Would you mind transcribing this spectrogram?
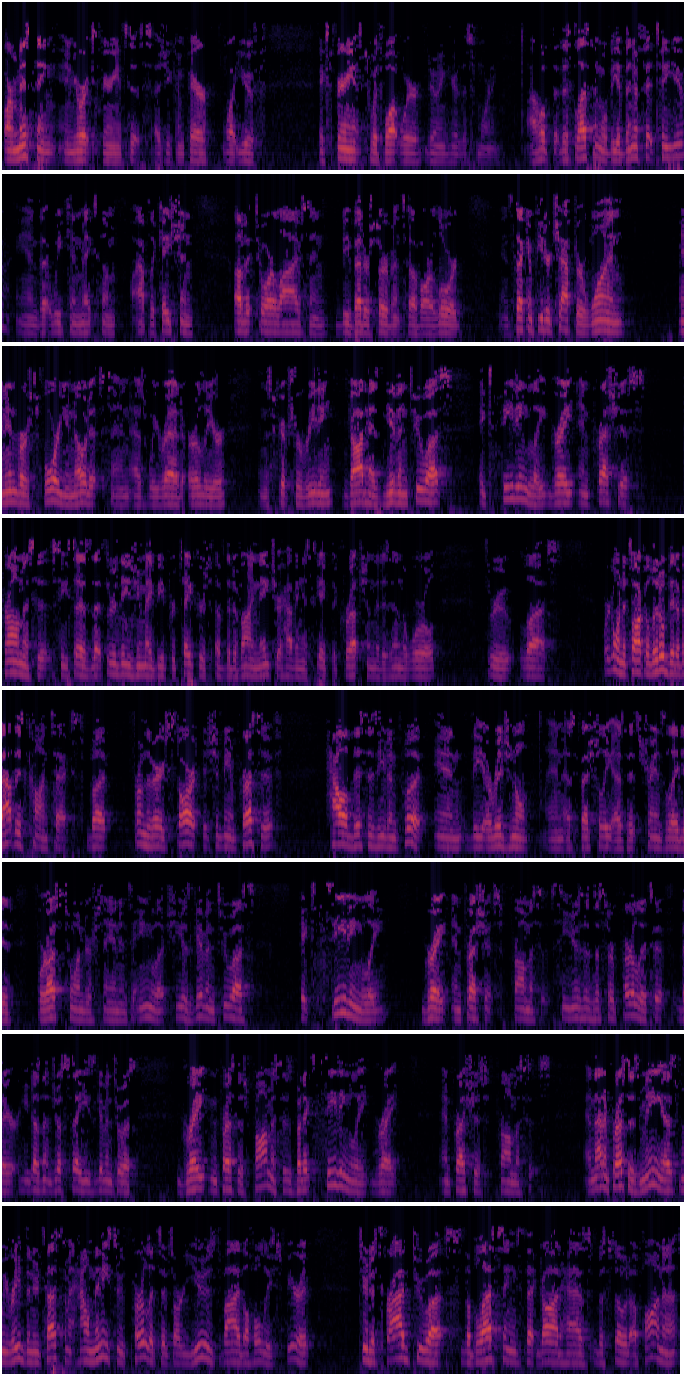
are missing in your experiences as you compare what you've experienced with what we're doing here this morning. I hope that this lesson will be a benefit to you and that we can make some application of it to our lives and be better servants of our Lord. In 2 Peter chapter 1 and in verse 4 you notice and as we read earlier in the scripture reading, God has given to us exceedingly great and precious promises. He says that through these you may be partakers of the divine nature, having escaped the corruption that is in the world through lust. We're going to talk a little bit about this context, but from the very start, it should be impressive how this is even put in the original, and especially as it's translated for us to understand into English. He has given to us exceedingly great and precious promises. He uses a superlative there. He doesn't just say He's given to us great and precious promises, but exceedingly great and precious promises. And that impresses me as we read the New Testament how many superlatives are used by the Holy Spirit to describe to us the blessings that God has bestowed upon us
